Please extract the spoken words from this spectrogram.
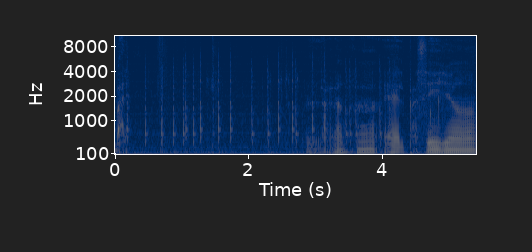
Vale. La granja, el pasillo...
